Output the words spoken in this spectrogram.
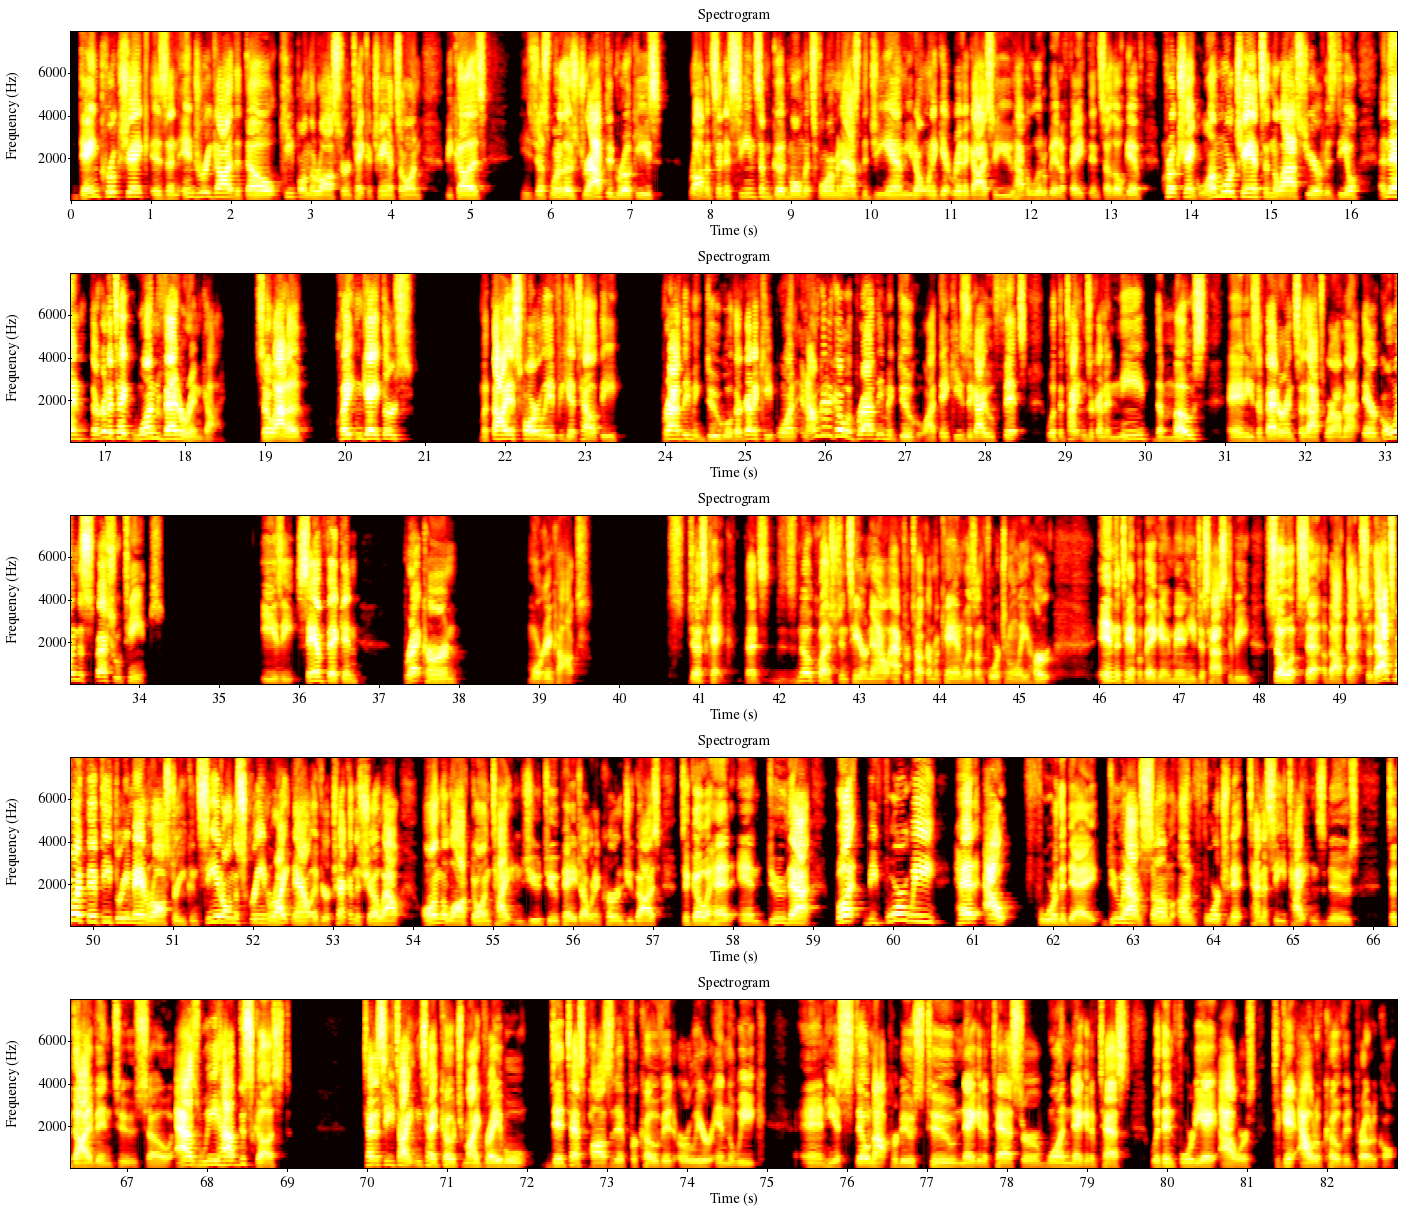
Dane Cruikshank is an injury guy that they'll keep on the roster and take a chance on because he's just one of those drafted rookies. Robinson has seen some good moments for him. And as the GM, you don't want to get rid of guys who you have a little bit of faith in. So they'll give Cruikshank one more chance in the last year of his deal. And then they're going to take one veteran guy. So out of Clayton Geathers, Matthias Farley, if he gets healthy, Bradley McDougald, They're going to keep one. And I'm going to go with Bradley McDougald. I think he's the guy who fits what the Titans are going to need the most. and he's a veteran, so that's where I'm at. They're going to special teams. Easy. Sam Ficken, Brett Kern, Morgan Cox. It's just cake. That's there's no questions here now after Tucker McCann was unfortunately hurt in the Tampa Bay game. Man, he just has to be so upset about that. So that's my 53 man roster. You can see it on the screen right now if you're checking the show out on the Locked On Titans YouTube page. I would encourage you guys to go ahead and do that. But before we head out for the day, do have some unfortunate Tennessee Titans news to dive into. So, as we have discussed, Tennessee Titans head coach Mike Vrabel did test positive for COVID earlier in the week, and he has still not produced two negative tests or one negative test within 48 hours to get out of COVID protocol.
